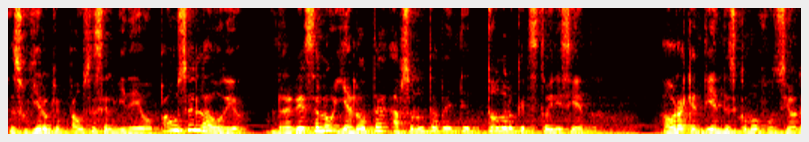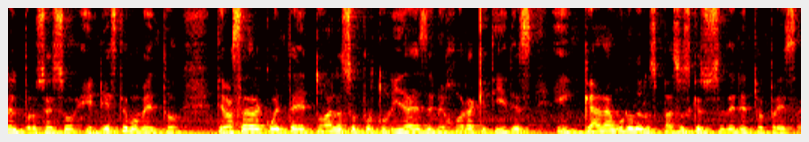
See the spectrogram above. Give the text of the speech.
Te sugiero que pauses el video, pausa el audio, regrésalo y anota absolutamente todo lo que te estoy diciendo. Ahora que entiendes cómo funciona el proceso, en este momento te vas a dar cuenta de todas las oportunidades de mejora que tienes en cada uno de los pasos que suceden en tu empresa.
